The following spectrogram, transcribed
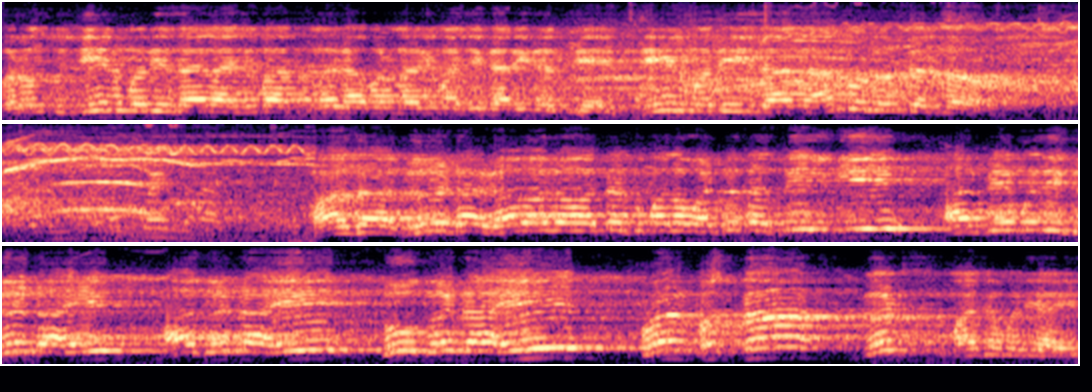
परंतु जेलमध्ये जायला अजिबात न घाबरणारे माझे कार्यकर्ते आहेत. जेलमध्ये जाणं आंदोलन करणं माझा गट हा गावागावात आहे. तुम्हाला वाटत असेल की आरबीआयमध्ये गट आहे हा गट आहे तो गट आहे पण फक्त गट माझ्यामध्ये आहे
